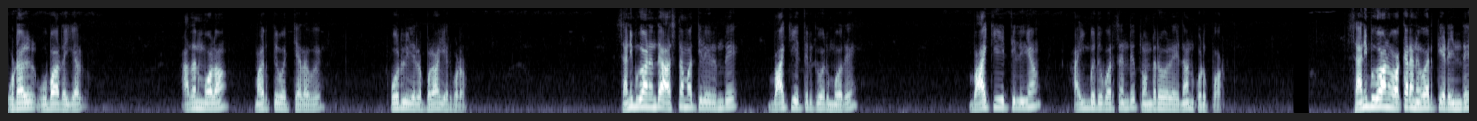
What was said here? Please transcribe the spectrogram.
உடல் உபாதைகள் அதன் மூலம் மருத்துவ செலவு பொருள் இழப்புலாம் ஏற்படும். சனிபுகானந்து அஸ்தமத்திலிருந்து அஷ்டமத்திலிருந்து பாக்கியத்திற்கு வரும்போது பாக்கியத்திலையும் ஐம்பது பர்சன்ட் தொந்தரவுகளை தான் கொடுப்பார். சனிபுகான் வக்கர நிவர்த்தி அடைந்து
